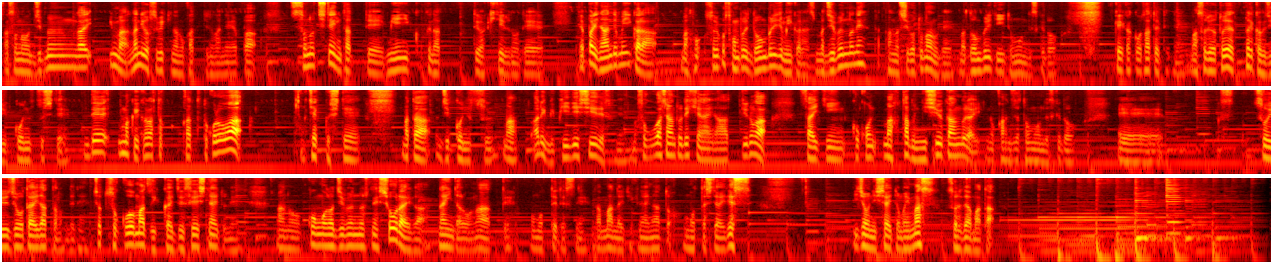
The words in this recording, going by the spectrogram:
その自分が今何をすべきなのかっていうのがね、やっぱ、その地点に立って見えにくくなってはきているので、やっぱり何でもいいから、まあ、それこそ本当に丼でもいいからまあ、自分のね、あの仕事なので、まあ、丼でいいと思うんですけど、計画を立ててね、まあ、それをとにかく実行に移して、で、うまくいかなかったところは、チェックして、また実行に移す。まあ、ある意味 PDCA ですね。まあ、そこがちゃんとできてないなっていうのが、最近、ここ、まあ、多分2週間ぐらいの感じだと思うんですけど、えー、そういう状態だったのでね、ちょっとそこをまず一回是正しないとね、あの、今後の自分のね、将来がないんだろうなって思ってですね、頑張んないといけないなと思った次第です。以上にしたいと思います。それではまた。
